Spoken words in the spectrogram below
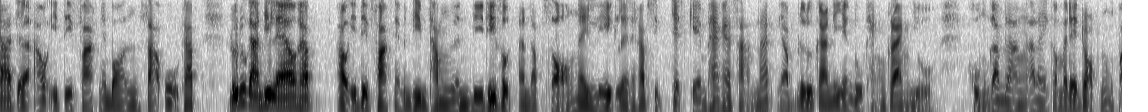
ดาเจอเอาอิติฟักในบอลซาอุครับฤดูกาลที่แล้วครับเอาอิติฟักเนี่ยเป็นทีมทำเงินดีที่สุดอันดับ 2 ในลีกเลยนะครับ 17 เกมแพ้แค่ 3 นัดครับฤดูกาลนี้ยังดูแข็งแกร่งอยู่ ขุมกำลังอะไรก็ไม่ได้ดรอปลงไป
